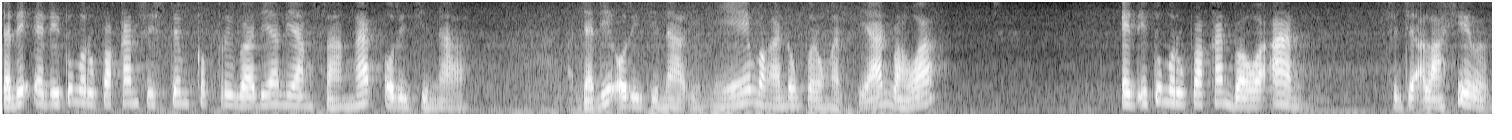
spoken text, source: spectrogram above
Jadi ed itu merupakan sistem kepribadian yang sangat original jadi original ini mengandung pengertian bahwa ed itu merupakan bawaan sejak lahir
